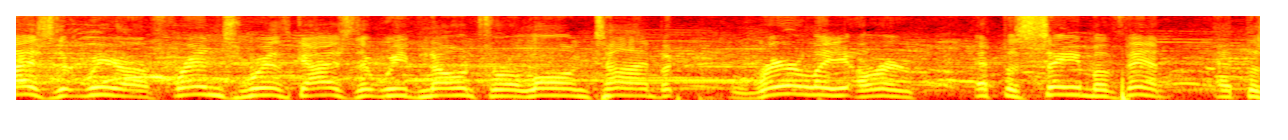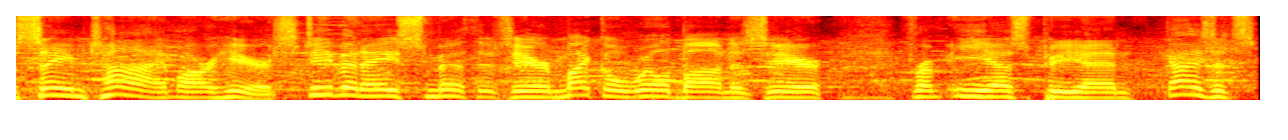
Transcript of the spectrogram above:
Guys that we are friends with, guys that we've known for a long time, but rarely are at the same event at the same time are here. Stephen A. Smith is here. Michael Wilbon is here from ESPN. Guys, it's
